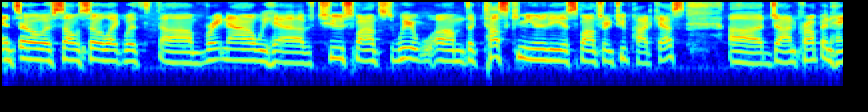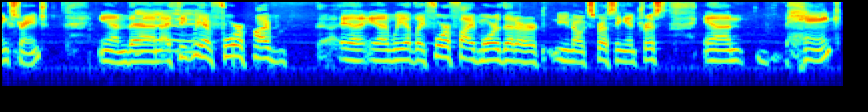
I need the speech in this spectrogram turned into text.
And so if so, so like with um, right now we have two sponsors. We um, the Tusk community is sponsoring two podcasts, uh, John Crump and Hank Strange, and then I think we have four or five. Uh, and we have like four or five more that are you know expressing interest and hank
